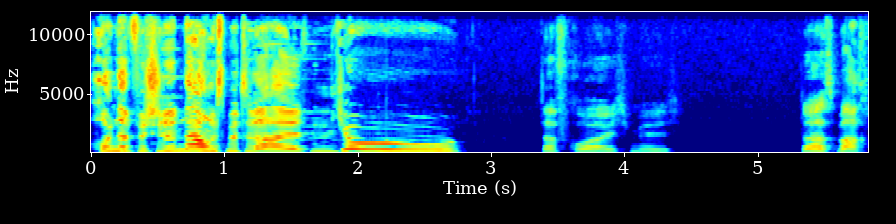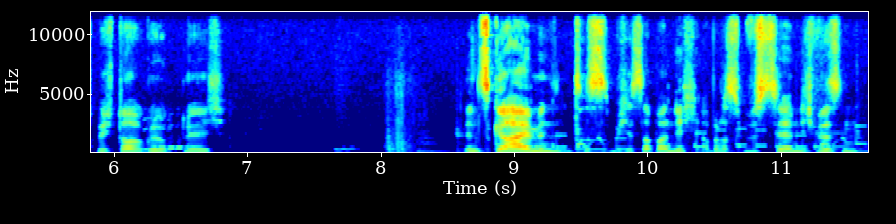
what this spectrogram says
100 verschiedene Nahrungsmittel erhalten. Juhu! Da freue ich mich. Das macht mich doch glücklich. Insgeheim interessiert mich jetzt aber nicht, aber das müsst ihr ja nicht wissen.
